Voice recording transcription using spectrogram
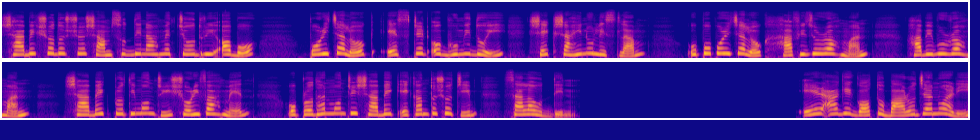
সাবেক সদস্য শামসুদ্দিন আহমেদ চৌধুরী অব পরিচালক এস্টেট ও ভূমি দুই শেখ শাহিনুল ইসলাম, উপপরিচালক হাফিজুর রহমান, হাবিবুর রহমান, সাবেক প্রতিমন্ত্রী শরীফ আহমেদ ও প্রধানমন্ত্রীর সাবেক একান্ত সচিব সালাউদ্দিন। এর আগে গত ১২ জানুয়ারি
